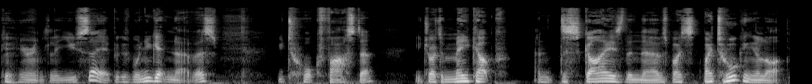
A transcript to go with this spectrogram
coherently you say it. Because when you get nervous, you talk faster, you try to make up and disguise the nerves by, by talking a lot.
